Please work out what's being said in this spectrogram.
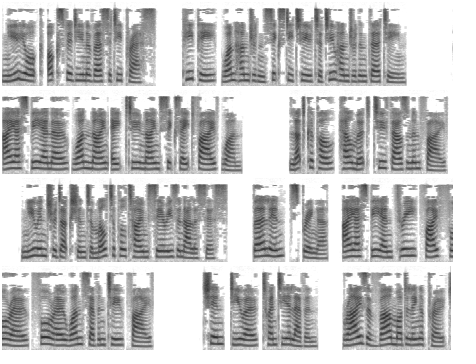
New York, Oxford University Press. pp. 162 to 213. ISBN 0-19-829685-1. Lutkepohl, Helmut 2005. New Introduction to Multiple Time Series Analysis. Berlin, Springer. ISBN 3-540-40172-5. Qin, Duo 2011. Rise of VAR Modeling Approach.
